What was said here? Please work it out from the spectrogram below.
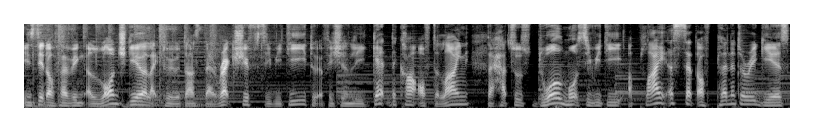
Instead of having a launch gear like Toyota's Direct Shift CVT to efficiently get the car off the line, Daihatsu's dual mode CVT apply a set of planetary gears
